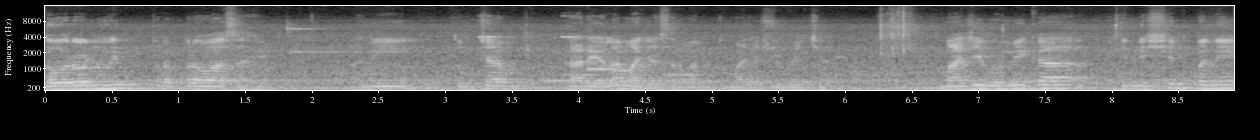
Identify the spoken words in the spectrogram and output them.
गौरवान्वित प्र प्रवास आहे. आणि तुमच्या कार्याला माझ्या सर्वांना माझ्या शुभेच्छा. माझी भूमिका ही निश्चितपणे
